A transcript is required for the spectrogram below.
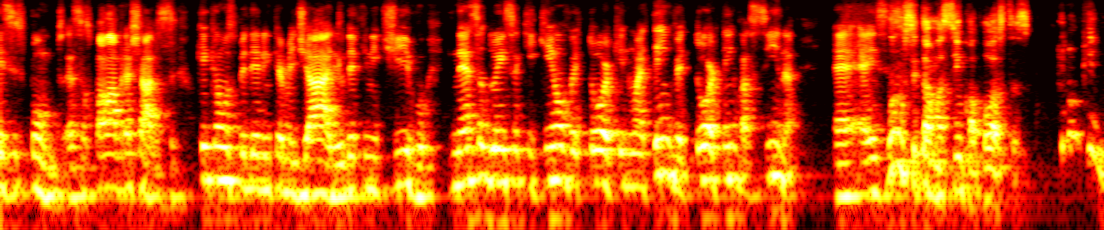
esses pontos, essas palavras-chave. O que é um hospedeiro intermediário, o definitivo? Nessa doença aqui, quem é o vetor, quem não é? Tem vetor, tem vacina? É, é esses... Vamos citar umas cinco apostas? Que não, que,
